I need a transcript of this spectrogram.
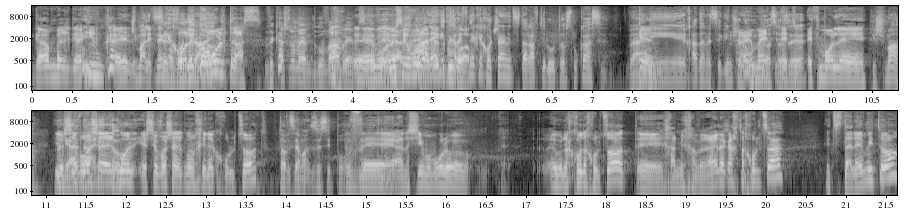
גם ברגעים כאלה. תשמע, לפני כחודשיים... בתור אולטרס. ביקשנו מהם תגובה והם הם- סירבו הם לתת אני אגיד לך. לפני כחודשיים הצטרפתי לאולטרס לוקאסן. ואני אחד הנציגים של האולטרס הזה. את- אתמול אה, תשמע, אני עדיין איתו. יושב ראש הארגון חילק חולצות, טוב, זה- סיפור אחר. כן. ואנשים אמרו לו, אה, לקחו את החולצות, אה, אחד מחבריי לקח את החולצה, הצטלם איתו,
